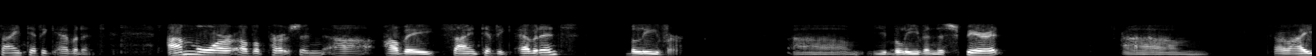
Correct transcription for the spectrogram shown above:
scientific evidence. I'm more of a person uh, of a scientific evidence believer. Um, you believe in the spirit. Um, so I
